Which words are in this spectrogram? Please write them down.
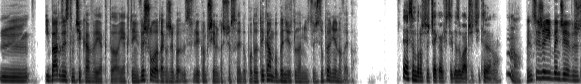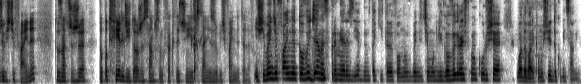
Mm, I bardzo jestem ciekawy, jak to, jak to im wyszło, także z wielką przyjemnością sobie go podotykam, bo będzie to dla mnie coś zupełnie nowego. Ja jestem po prostu ciekaw, chcę go zobaczyć i tyle. No. no, więc jeżeli będzie rzeczywiście fajny, to znaczy, że to potwierdzi to, że Samsung faktycznie jest w stanie zrobić fajny telefon. Jeśli będzie fajny, to wyjdziemy z premiery z jednym z takich telefonów, będziecie mogli go wygrać w konkursie. Ładowarkę musicie dokupić sami.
